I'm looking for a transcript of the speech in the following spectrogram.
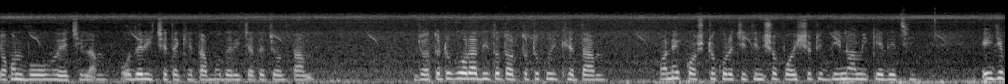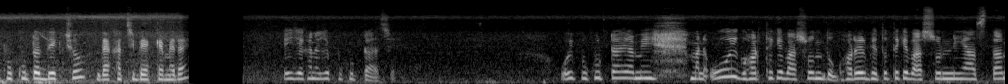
যখন বউ হয়েছিলাম, ওদের ইচ্ছেতে খেতাম, ওদের ইচ্ছেতে চলতাম। যতটুকু ওরা দিত, ততটুকুই খেতাম। অনেক কষ্ট করেছি, তিনশো পঁয়ষট্টি দিনও আমি কেঁদেছি। এই যে পুকুরটা দেখছ, দেখাচ্ছি ব্যাক ক্যামেরায় এই যেখানে যে পুকুরটা আছে। ওই পুকুরটায় আমি মানে ওই ঘর থেকে বাসন, ঘরের ভেতর থেকে বাসন নিয়ে আসতাম,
